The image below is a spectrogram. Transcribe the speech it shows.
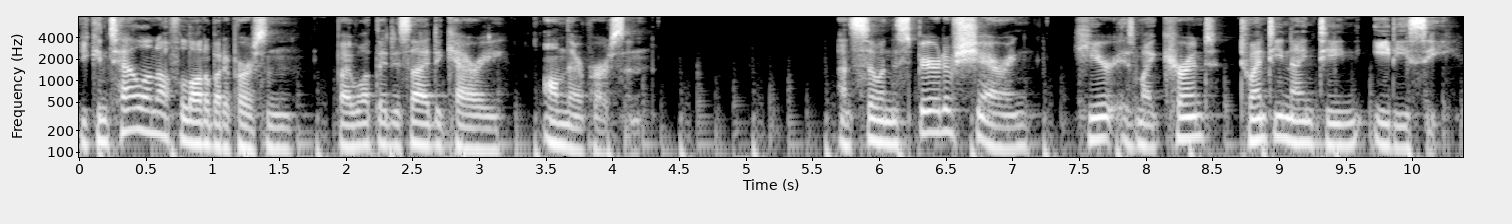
You can tell an awful lot about a person by what they decide to carry on their person. And so, in the spirit of sharing, here is my current 2019 EDC.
